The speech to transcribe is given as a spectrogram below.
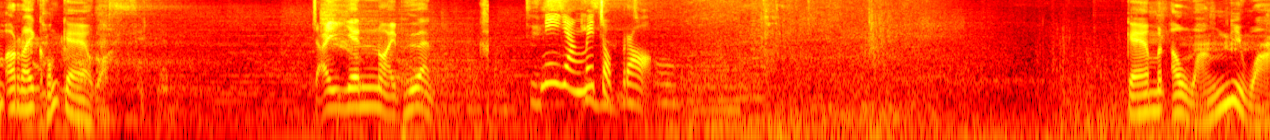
ำอะไรของแกวะ ใจเย็นหน่อยเพื่อน นี่ยังไม่จบหรอก แกมันเอาหวังนี่หว่า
